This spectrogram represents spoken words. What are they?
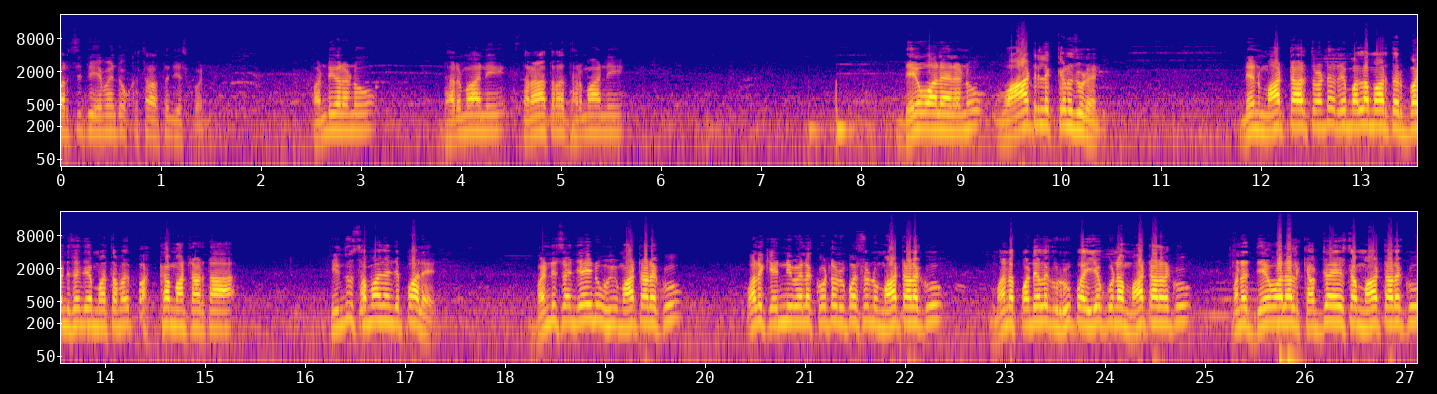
పరిస్థితి ఏమైందో ఒకసారి అర్థం చేసుకోండి. పండుగలను ధర్మాన్ని సనాతన ధర్మాన్ని దేవాలయాలను వాటి లెక్కన చూడండి. నేను మాట్లాడుతుంటే రేపు మళ్ళీ మారుతారు. బండి సంజయ్ మాత్రం పక్క మాట్లాడతా. హిందూ సమాజం చెప్పాలి. బండి సంజయ్ నువ్వు మాట్లాడకు. వాళ్ళకి ఎన్ని వేల కోట్ల రూపాయలు నువ్వు మాట్లాడకు. మన పండుగలకు రూపాయి ఇవ్వకుండా మాట్లాడకు. మన దేవాలయాలు కబ్జా చేసిన మాట్లాడకు.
